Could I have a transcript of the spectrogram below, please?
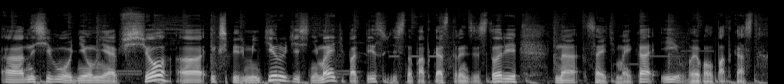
А на сегодня у меня все. А, экспериментируйте, снимайте, подписывайтесь на подкаст Транзистории на сайте Майка и в Apple подкастах.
